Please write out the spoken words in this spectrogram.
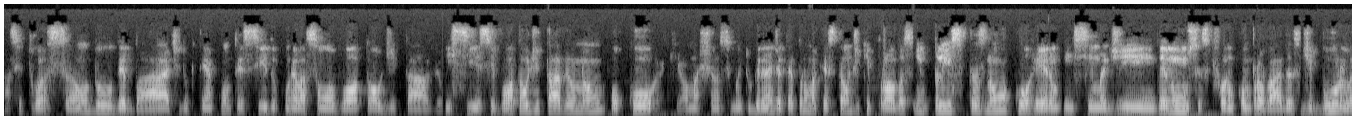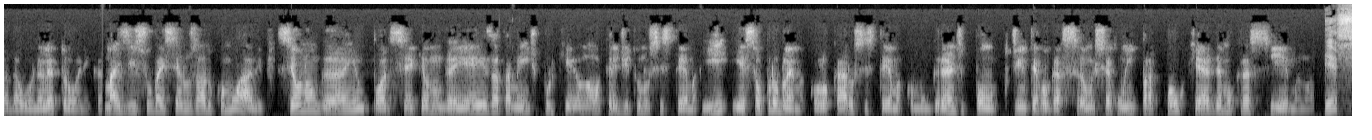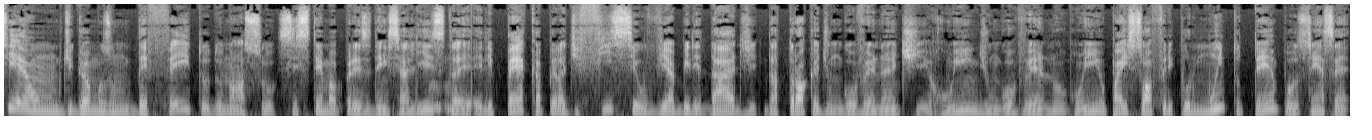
a situação do debate, do que tem acontecido com relação ao voto auditável. E se esse voto auditável não ocorra, que há uma chance muito grande, até por uma questão de que provas implícitas não ocorreram em cima de denúncias que foram comprovadas de burla da urna eletrônica. Mas isso vai ser usado como álibi. Se eu não ganho, pode ser que eu não ganhei exatamente porque eu não acredito no sistema. E esse é o problema. Colocar o sistema como um grande ponto de interrogação, isso é ruim para qualquer democracia, Emanuel. Esse é um, digamos, um defeito do nosso sistema sistema presidencialista, ele peca pela difícil viabilidade da troca de um governante ruim, de um governo ruim. O país sofre por muito tempo sem essa,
